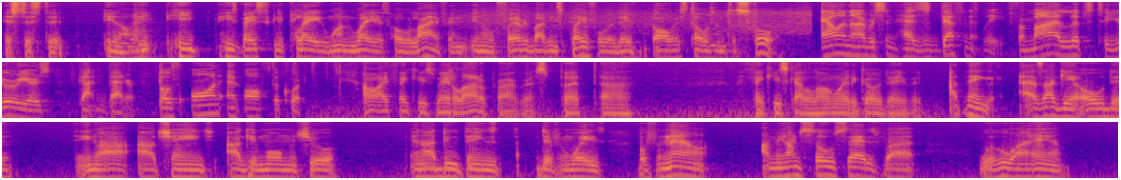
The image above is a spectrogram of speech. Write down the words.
It's just that, you know, he, he he's basically played one way his whole life. And, you know, for everybody he's played for, they've always told him to score. Allen Iverson has definitely, from my lips to your ears, gotten better, both on and off the court. Oh, I think he's made a lot of progress, but uh, I think he's got a long way to go, David. I think as I get older, you know, I, I'll change, I'll get more mature, and I do things different ways. But for now, I mean, I'm so satisfied with who I am,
